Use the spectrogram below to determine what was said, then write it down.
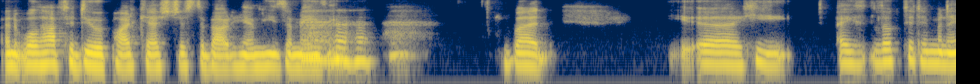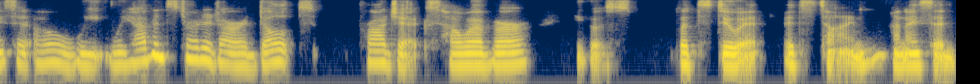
and we'll have to do a podcast just about him. He's amazing. But uh, he i looked at him and i said oh we we haven't started our adult projects. However he goes let's do it. It's time. And i said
